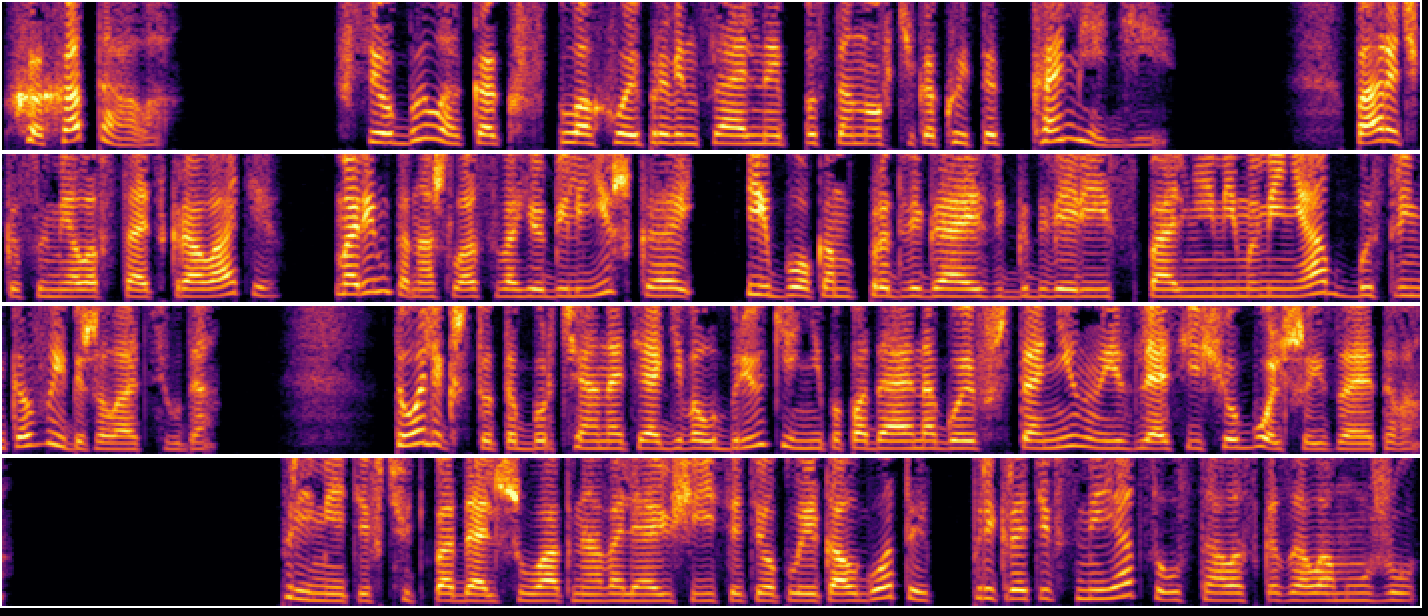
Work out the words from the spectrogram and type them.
хохотала. Все было как в плохой провинциальной постановке какой-то комедии. Парочка сумела встать с кровати, Маринка нашла свое бельишко и, боком продвигаясь к двери из спальни мимо меня, быстренько выбежала отсюда. Толик что-то бурча натягивал брюки, не попадая ногой в штанину и злясь еще больше из-за этого. Приметив чуть подальше у окна валяющиеся теплые колготы, прекратив смеяться, устало сказала мужу.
